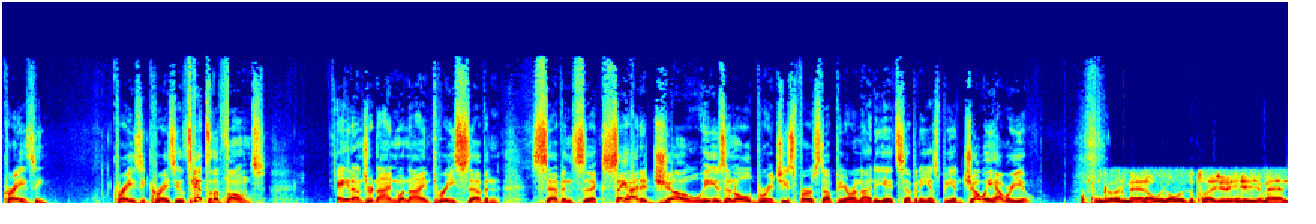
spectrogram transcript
Crazy. Crazy, crazy. Let's get to the phones. 800 919 3776. Say hi to Joe. He is in Old Bridge. He's first up here on 98.7 ESPN. Joey, how are you? Good, man. Always, always a pleasure to hear you, man.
